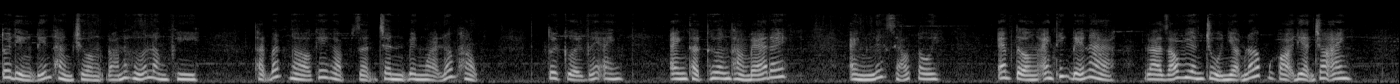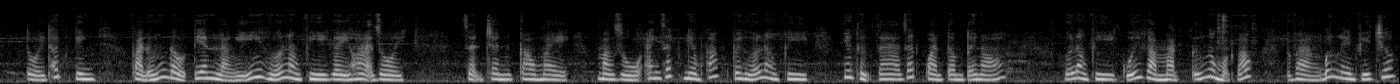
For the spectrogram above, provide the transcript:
tôi định đến thẳng trường đón hứa Lăng Phi. Thật bất ngờ khi gặp giận chân bên ngoài lớp học. Tôi cười với anh. Anh thật thương thằng bé đấy. Anh liếc xéo tôi. Em tưởng anh thích đến à? Là giáo viên chủ nhiệm lớp gọi điện cho anh. Tôi thất kinh. Phản ứng đầu tiên là nghĩ hứa Lăng Phi gây họa rồi. Giận chân cao mày, mặc dù anh rất nghiêm khắc với hứa Lăng Phi, nhưng thực ra rất quan tâm tới nó. Hứa Lăng Phi cúi gằm mặt đứng ở một góc, vàng bước lên phía trước.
